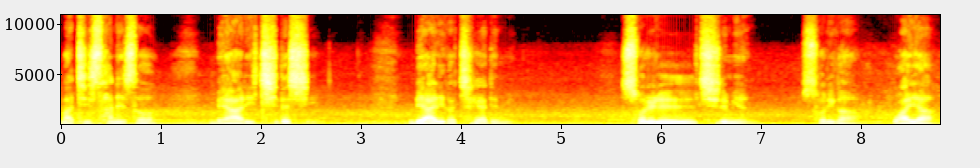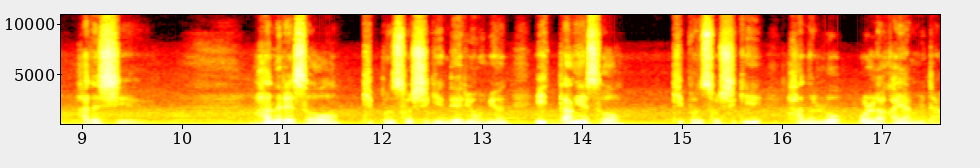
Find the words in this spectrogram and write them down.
마치 산에서 메아리 치듯이 메아리가 쳐야 됩니다. 소리를 지르면 소리가 와야 하듯이 하늘에서 기쁜 소식이 내려오면 이 땅에서 기쁜 소식이 하늘로 올라가야 합니다.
